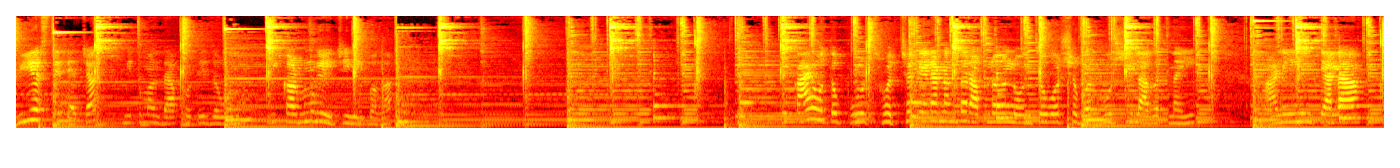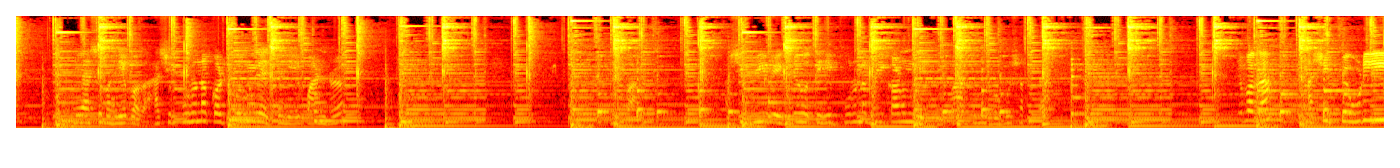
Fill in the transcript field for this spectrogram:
बी असते त्याच्यात. मी तुम्हाला दाखवते जवळून. ती काढून घ्यायची हे बघा. होतं पु स्वच्छ केल्यानंतर आपलं लोणचं वर्षभर बुरशी लागत नाही. आणि त्याला हे असे हे बघा अशी पूर्ण कट करून घ्यायचं हे पांढरं. अशी बी वेगळी होते हे पूर्ण बी काढून घ्यायची तुम्ही बघू शकता. हे बघा अशी पिवळी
